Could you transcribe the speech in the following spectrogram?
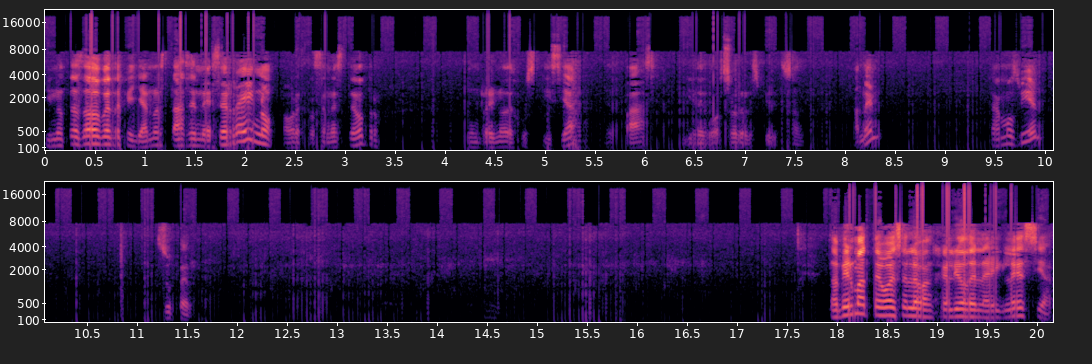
Y no te has dado cuenta que ya no estás en ese reino, ahora estás en este otro. Un reino de justicia, de paz y de gozo del Espíritu Santo. Amén. ¿Estamos bien? Súper. También Mateo es el Evangelio de la iglesia.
